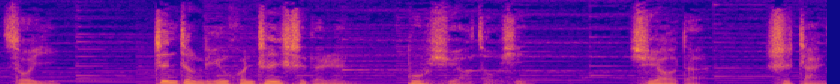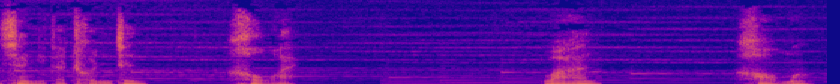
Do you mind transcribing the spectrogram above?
所以，真正灵魂真实的人。不需要走心，需要的是展现你的纯真、厚爱。晚安，好梦。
